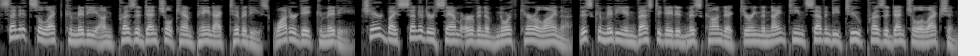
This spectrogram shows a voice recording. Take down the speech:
Senate Select Committee on Presidential Campaign Activities Watergate Committee, chaired by Senator Sam Ervin of North Carolina, this committee investigated misconduct during the 1972 presidential election,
